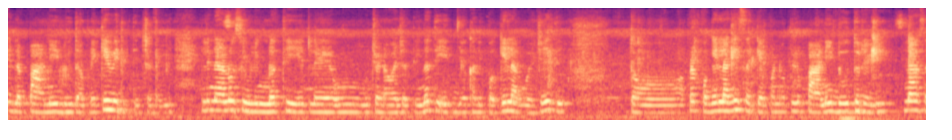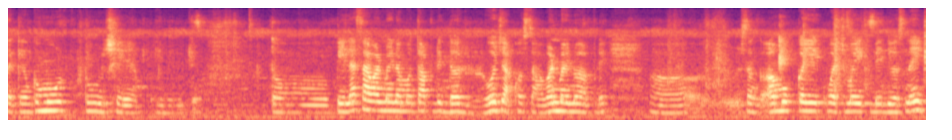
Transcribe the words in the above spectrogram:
એટલે પાણી, દૂધ આપણે કેવી રીતે ચડાવીએ? એટલે નાનું શિવલિંગ નથી, એટલે હું ચડાવવા જતી નથી. એક દિવસ ખાલી પગે લાગવા જઈ હતી તો આપણે પગે લાગી શકીએ, પણ પેલું પાણી, દૂધ રેડી ના શકીએ કે મોટું છે એવી રીતે. તો પહેલાં શ્રાવણ મહિનામાં તો આપણે દરરોજ આખો શ્રાવણ મહિનો આપણે અમુક કંઈ એક વચમાં એક બે દિવસ નહીં જ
